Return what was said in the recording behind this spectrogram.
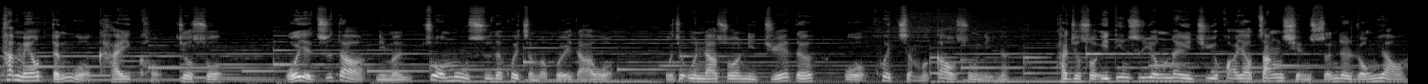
他没有等我开口，就说：“我也知道你们做牧师的会怎么回答我。”我就问他说：“你觉得我会怎么告诉你呢？”他就说：“一定是用那一句话，要彰显神的荣耀啊。”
